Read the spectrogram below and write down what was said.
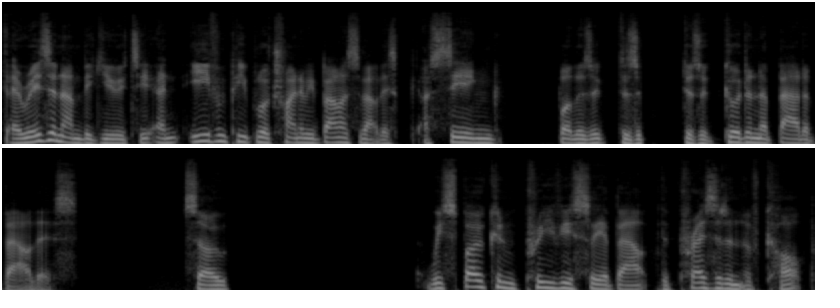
there is an ambiguity, and even people who are trying to be balanced about this are seeing well, there's a there's a there's a good and a bad about this. So we've spoken previously about the president of COP,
